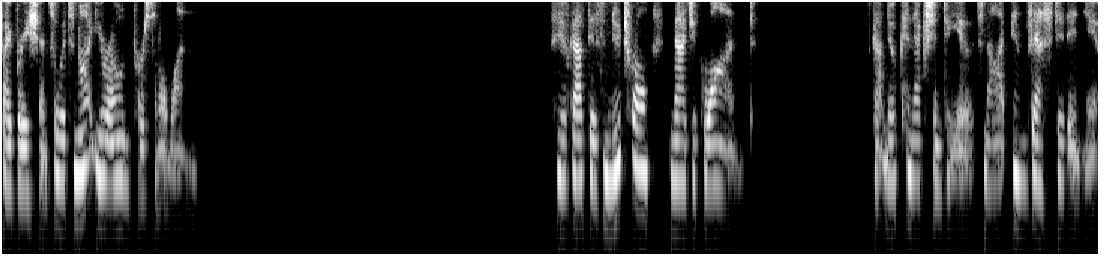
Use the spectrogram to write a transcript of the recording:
vibration, so it's not your own personal one. So you've got this neutral magic wand. It's got no connection to you, it's not invested in you.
